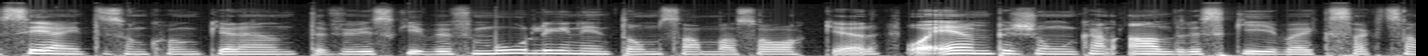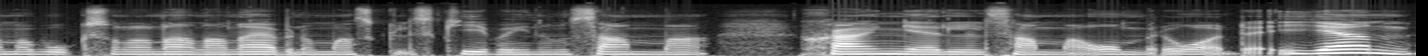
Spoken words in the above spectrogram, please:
ser jag inte som konkurrenter för vi skriver förmodligen inte om samma saker och en person kan aldrig skriva exakt samma bok som någon annan även om man skulle skriva inom samma genre eller samma område. Igen,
